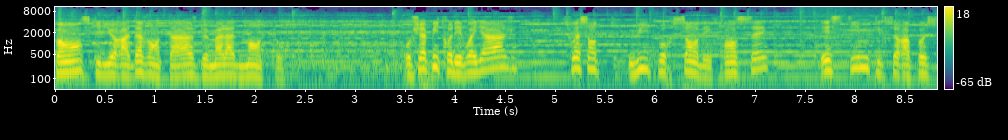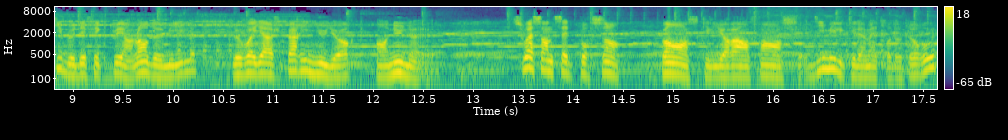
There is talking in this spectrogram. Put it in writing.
pensent qu'il y aura davantage de malades mentaux. Au chapitre des voyages, 68% des Français estiment qu'il sera possible d'effectuer en l'an 2000 le voyage Paris-New York en une heure. 67% pensent qu'il y aura en France 10 000 km d'autoroute,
